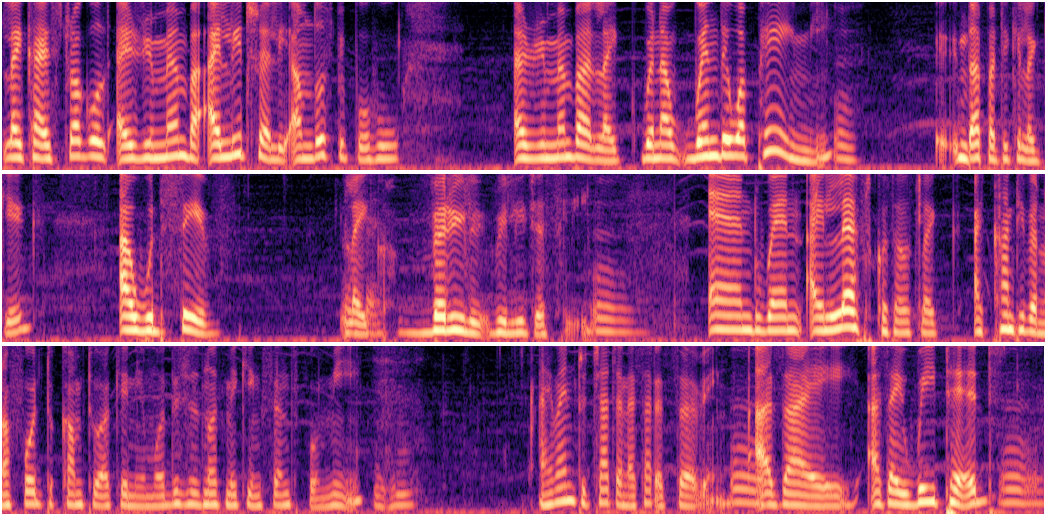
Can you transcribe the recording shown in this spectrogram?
like I struggled. I remember I literally I'm those people who I remember like when I when they were paying me Mm. in that particular gig, I would save like Okay. very re- religiously. Mm. And when I left because I was like I can't even afford to come to work anymore. This is not making sense for me. Mhm. I went to church and I started serving Mm. as I as I waited Mm.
